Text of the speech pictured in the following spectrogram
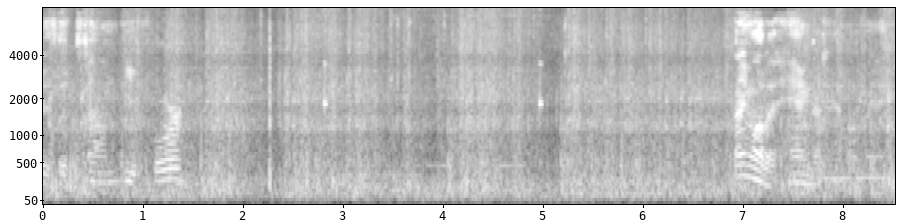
Okay, so it's down E4. Finding a lot of handgun ammo, man.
